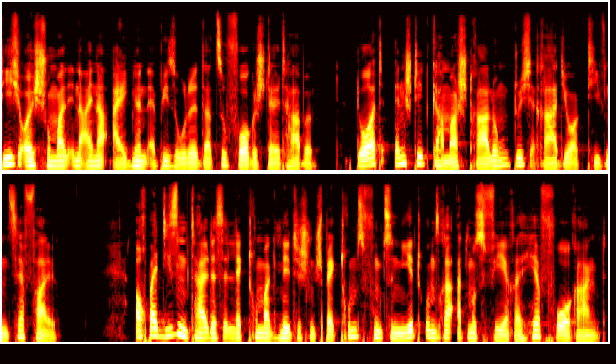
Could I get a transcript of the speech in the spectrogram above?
die ich euch schon mal in einer eigenen Episode dazu vorgestellt habe. Dort entsteht Gammastrahlung durch radioaktiven Zerfall. Auch bei diesem Teil des elektromagnetischen Spektrums funktioniert unsere Atmosphäre hervorragend.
